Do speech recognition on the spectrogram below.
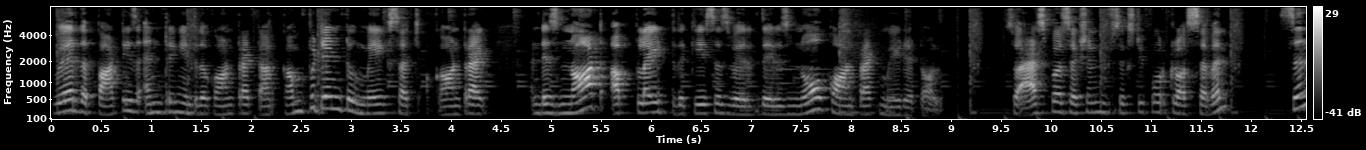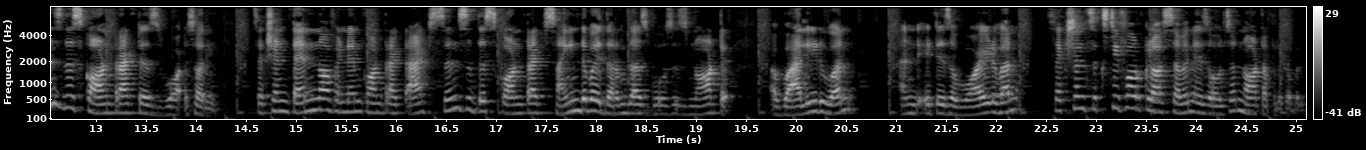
where the parties entering into the contract are competent to make such a contract and is not applied to the cases where there is no contract made at all. So as per section 64 clause 7 since this contract is sorry section 10 of indian contract act since this contract signed by dharmadas Ghosh is not a valid one and it is a void one section 64 clause 7 is also not applicable.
